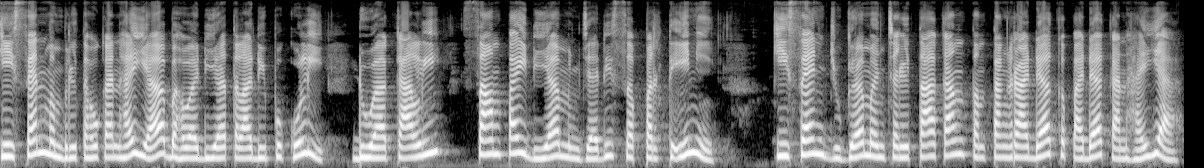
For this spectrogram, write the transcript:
Kisen memberitahukan Haya bahwa dia telah dipukuli dua kali sampai dia menjadi seperti ini. Kisen juga menceritakan tentang Rada kepada Kanhaya.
